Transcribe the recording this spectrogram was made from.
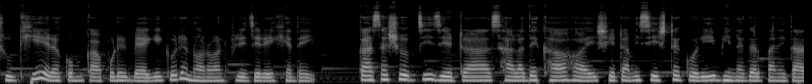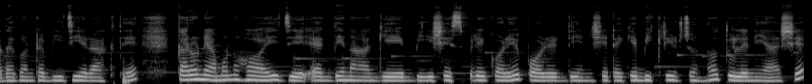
শুকিয়ে এরকম কাপড়ের ব্যাগে করে নর্মাল ফ্রিজে রেখে দেই। কাঁচা সবজি যেটা সালাদে খাওয়া হয়, সেটা আমি চেষ্টা করি ভিনেগার পানিতে আধা ঘণ্টা ভিজিয়ে রাখতে। কারণ এমন হয় যে, একদিন আগে বিষ স্প্রে করে পরের দিন সেটাকে বিক্রির জন্য তুলে নিয়ে আসে।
